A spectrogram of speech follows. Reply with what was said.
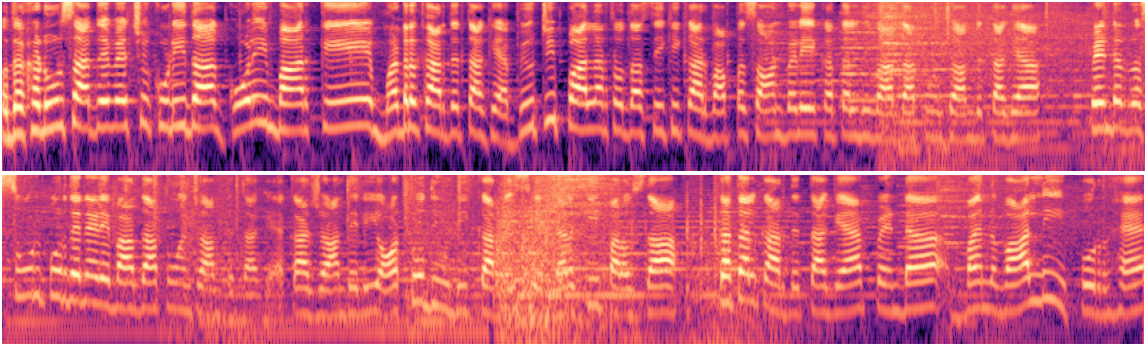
ਉਧਰ ਖਡੂਰ ਸਾਹਿਬ ਦੇ ਵਿੱਚ ਕੁੜੀ ਦਾ ਗੋਲੀ ਮਾਰ ਕੇ ਮਰਡਰ ਕਰ ਦਿੱਤਾ ਗਿਆ। ਬਿਊਟੀ ਪਾਰਲਰ ਤੋਂ ਦੱਸੀ ਕਿ ਘਰ ਵਾਪਸ ਆਉਣ ਵੇਲੇ ਕਤਲ ਦੀ ਵਾਰਦਾਤ ਨੂੰ ਅੰਜਾਮ ਦਿੱਤਾ ਗਿਆ। ਪਿੰਡ ਰਸੂਲਪੁਰ ਦੇ ਨੇੜੇ ਵਾਰਦਾਤ ਨੂੰ ਅੰਜਾਮ ਦਿੱਤਾ ਗਿਆ। ਘਰ ਜਾਣ ਦੇ ਲਈ ਆਟੋ ਦੀ ਉਡੀਕ ਕਰ ਰਹੀ ਸੀ ਲੜਕੀ, ਪਰ ਉਸ ਦਾ ਕਤਲ ਕਰ ਦਿੱਤਾ ਗਿਆ। ਪਿੰਡ ਬਨਵਾਲੀਪੁਰ ਹੈ,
